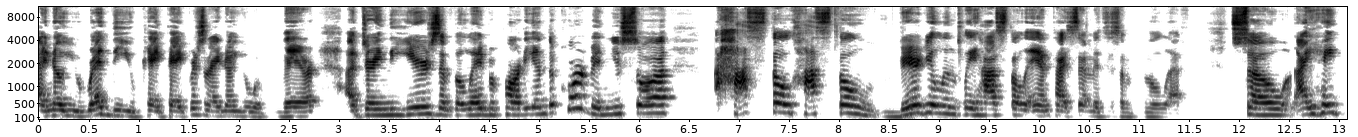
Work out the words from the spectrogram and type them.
I know you read the UK papers, and I know you were there uh, during the years of the Labour Party under Corbyn, you saw hostile, hostile, virulently hostile anti Semitism from the left. So I hate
